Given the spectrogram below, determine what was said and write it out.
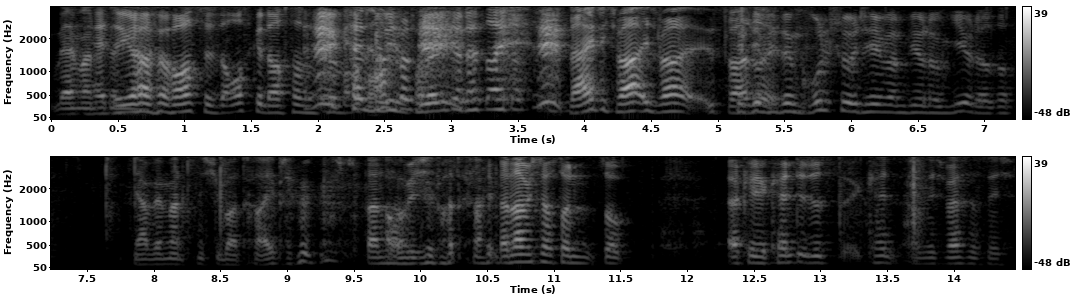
wenn man Hey, Digga, wer hast du das ausgedacht? Hast du das Keine Ahnung. von der Internetseite? Nein, ich war, ich war, es war Das ist so. wie so ein Grundschulthema in Biologie oder so. Ja, wenn man es nicht übertreibt. Dann habe ich, übertreibt. dann habe ich noch so ein, so. Okay, kennt ihr das? Kennt, ich weiß es nicht.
